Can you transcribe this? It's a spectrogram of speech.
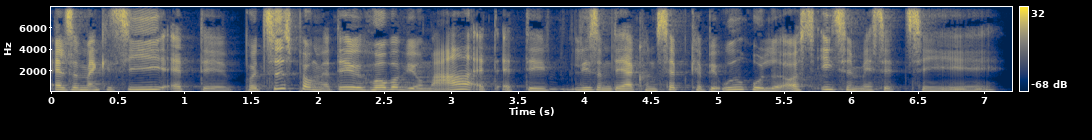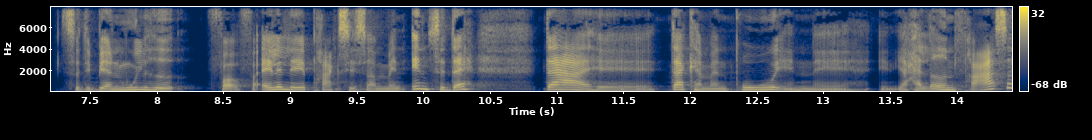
altså man kan sige, at øh, på et tidspunkt, og det håber vi jo meget, at, at det, ligesom det her koncept kan blive udrullet også IT-mæssigt, til, så det bliver en mulighed for, for alle lægepraksiser. Men indtil da, der, øh, der kan man bruge en, øh, jeg har lavet en frase,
